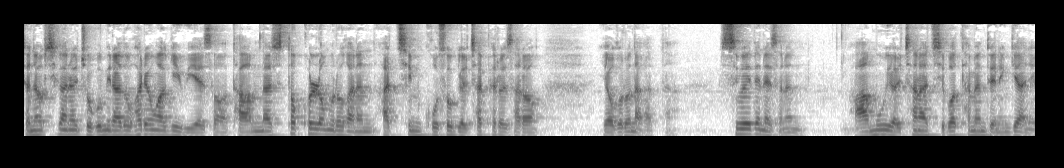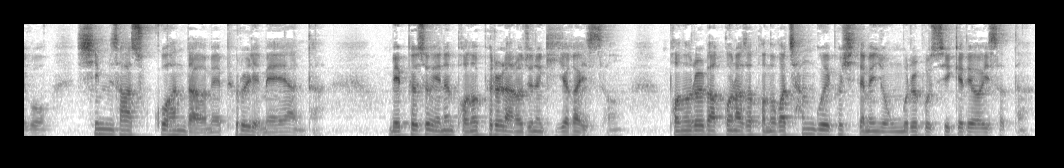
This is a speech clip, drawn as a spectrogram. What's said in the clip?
저녁 시간을 조금이라도 활용하기 위해서 다음날 스톡홀름으로 가는 아침 고속 열차표를 사러 역으로 나갔다. 스웨덴에서는 아무 열차나 집어 타면 되는 게 아니고 심사숙고한 다음에 표를 예매해야 한다. 매표소에는 번호표를 나눠주는 기계가 있어 번호를 받고 나서 번호가 창구에 표시되면 용물을 볼 수 있게 되어 있었다.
